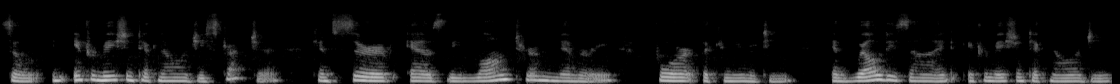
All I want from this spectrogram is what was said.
So an information technology structure can serve as the long-term memory for the community and well-designed information technology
